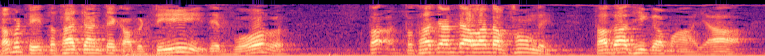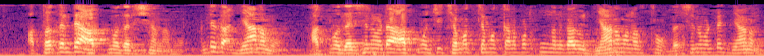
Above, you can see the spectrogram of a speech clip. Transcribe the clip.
కాబట్టి తథాచ అంటే కాబట్టి దేర్ ఫోర్ తథాచ అంటే అలాంటి అర్థం ఉంది. తదధిగమాయ. తత్ అంటే ఆత్మదర్శనము. అంటే జ్ఞానము. ఆత్మ దర్శనం అంటే ఆత్మ వచ్చి చమక్ చమక్ కనపడుతుందని కాదు జ్ఞానం అని అర్థం. దర్శనం అంటే జ్ఞానం.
